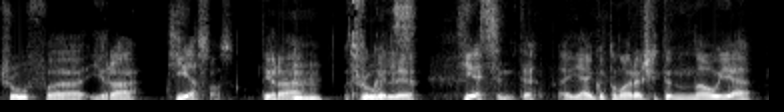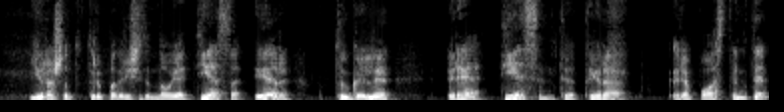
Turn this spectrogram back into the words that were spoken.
Truth uh, yra tiesos. Tai yra, mhm. tu gali tiesinti. Jeigu tu nori rašyti naują įrašą, tu turi padaryti naują tiesą ir tu gali retiesinti, tai yra repostinti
